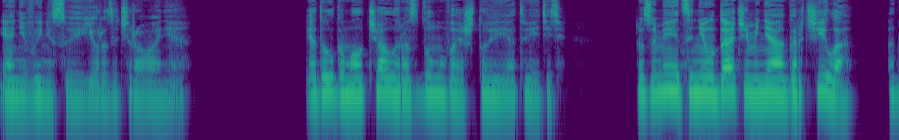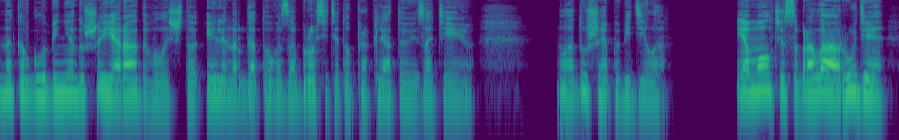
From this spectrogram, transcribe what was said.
«Я не вынесу ее разочарования». Я долго молчала, раздумывая, что ей ответить. Разумеется, неудача меня огорчила, однако в глубине души я радовалась, что Элинор готова забросить эту проклятую затею. Молодушие победила. Я молча собрала орудие —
